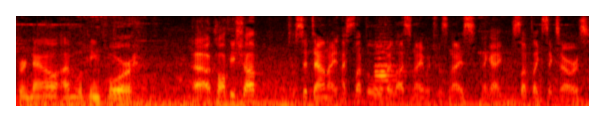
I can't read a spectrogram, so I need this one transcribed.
for now, I'm looking for uh, a coffee shop sit down. I, I slept a little bit last night, which was nice. I think I slept like six hours,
